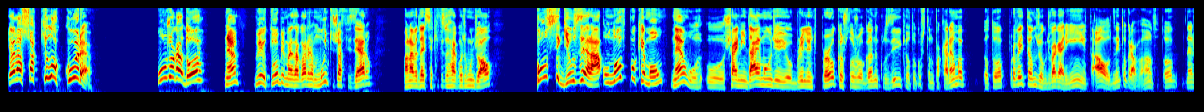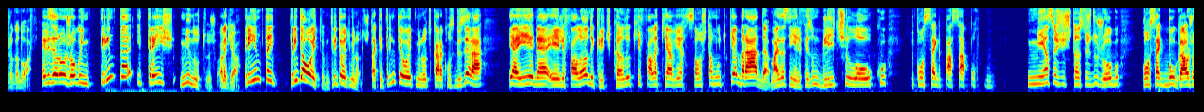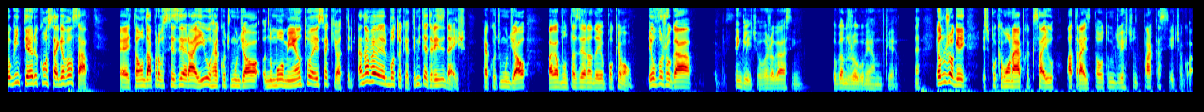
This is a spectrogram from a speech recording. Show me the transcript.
E olha só que loucura! Um jogador, né, no YouTube, mas agora muitos já fizeram, mas na verdade esse aqui fez o recorde mundial, conseguiu zerar o novo Pokémon, né? O, o, Shining Diamond e o Brilliant Pearl, que eu estou jogando, inclusive, que eu tô gostando pra caramba. Eu tô aproveitando o jogo devagarinho e tal, nem tô gravando, só tô né, jogando off. Ele zerou o jogo em 33 minutos. Olha aqui, ó. 30, 38, 38 minutos. Tá aqui 38 minutos, o cara conseguiu zerar. E aí, né, ele falando e criticando que fala que a versão está muito quebrada. Mas assim, ele fez um glitch louco que consegue passar por imensas distâncias do jogo, consegue bugar o jogo inteiro e consegue avançar. É, então dá para você zerar aí o recorde mundial no momento, é esse aqui, ó. Ah, não, ele botou aqui, ó, 33 e 10. Recorde mundial, vagabundo tá zerando aí o Pokémon. Eu vou jogar sem glitch, eu vou jogar assim, jogando o jogo mesmo, porque, né? Eu não joguei esse Pokémon na época que saiu lá atrás, então eu tô me divertindo pra cacete agora.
